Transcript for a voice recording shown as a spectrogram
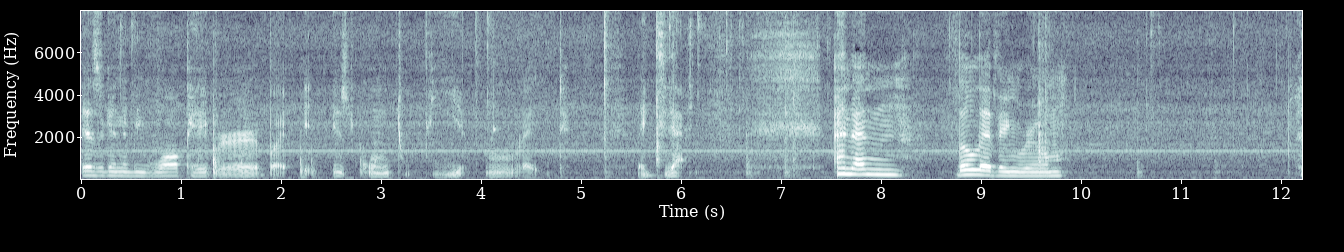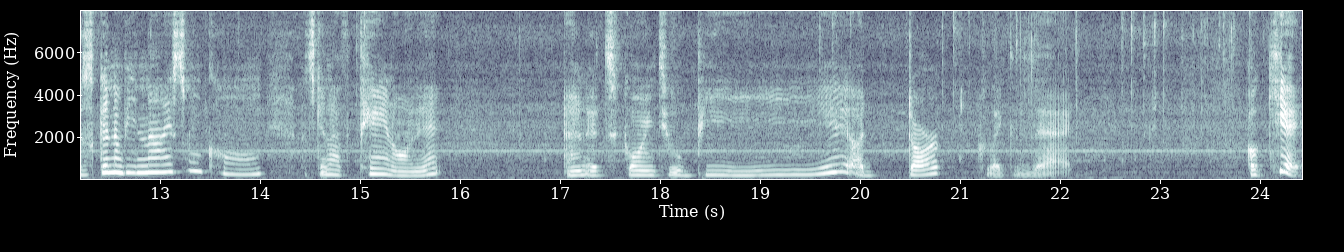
is going to be wallpaper, but it is going to be red. Like that. And then the living room. It's going to be nice and calm. It's going to have paint on it. And it's going to be a dark like that. Okay,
